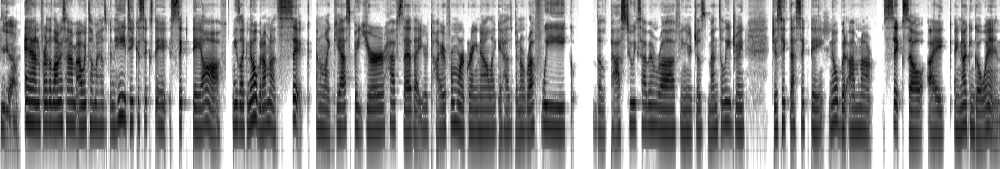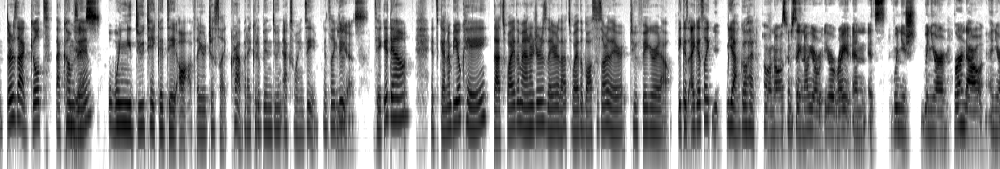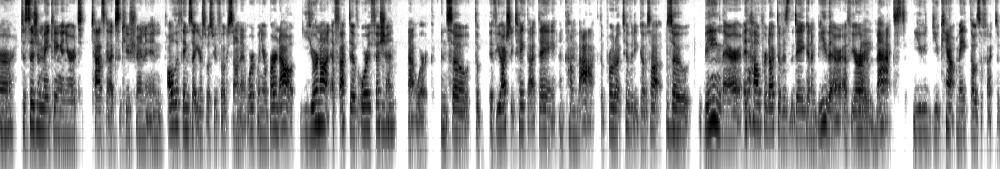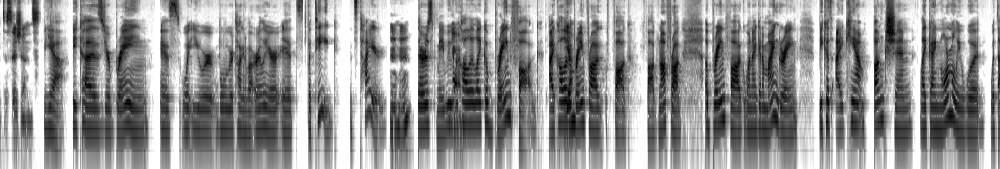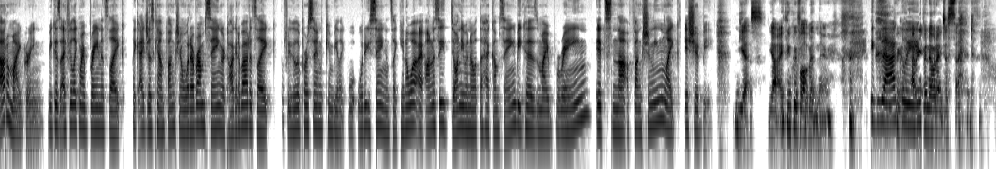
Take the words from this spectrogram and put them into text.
Yeah. and for the longest time, I would tell my husband, hey, take a six day sick day off. He's like, no, but I'm not sick. And I'm like, yes, but you're have said that you're tired from work right now. Like it has been a rough week. The past two weeks have been rough and you're just mentally drained. Just take that sick day. No, but I'm not sick. So I I know I can go in. There's that guilt that comes in when you do take a day off that you're just like, crap, but I could have been doing X, Y, and Z. It's like, dude, yes. Take it down. It's gonna be okay. That's why the manager's there. That's why the bosses are there to figure it out. Because I guess, like, yeah, go ahead. Oh no, I was going to say no. You're you're right, and it's when you sh- when you're burned out and your Mm-hmm. decision making and your t- task execution and all the things that you're supposed to be focused on at work. When you're burned out, you're not effective or efficient Mm-hmm. At work, and so the, if you actually take that day and come back, the productivity goes up. Mm-hmm. So being there, it- how productive is the day going to be there if you're Right. maxed? You you can't make those effective decisions. Yeah, because your brain is what you were, what we were talking about earlier. It's fatigue. It's tired. hmm There's maybe we Yeah. call it like a brain fog. I call it Yeah. a brain frog fog fog, not frog. A brain fog when I get a migraine because I can't function like I normally would without a migraine because I feel like my brain is like like I just can't function. Whatever I'm saying or talking about, it's like if the other person can be like, "What are you saying?" It's like, you know what? I honestly don't even know what the heck I'm saying because my brain it's not functioning like it should be. Yes, yeah, I think we've all been there. Exactly. I don't even know what I just said.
